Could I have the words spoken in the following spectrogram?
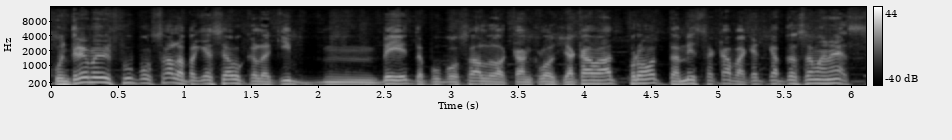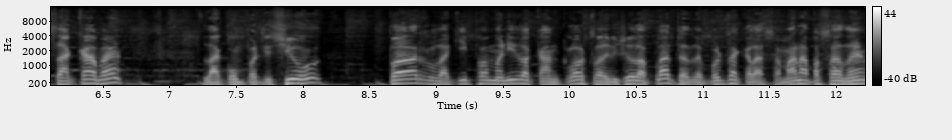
Continuem en el futbol sala, perquè sabeu que l'equip mm, B de futbol sala del Can Clos ja ha acabat, però també s'acaba aquest cap de setmana, s'acaba la competició per l'equip femení del Can Clos de la divisió de plata, després de que la setmana passada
